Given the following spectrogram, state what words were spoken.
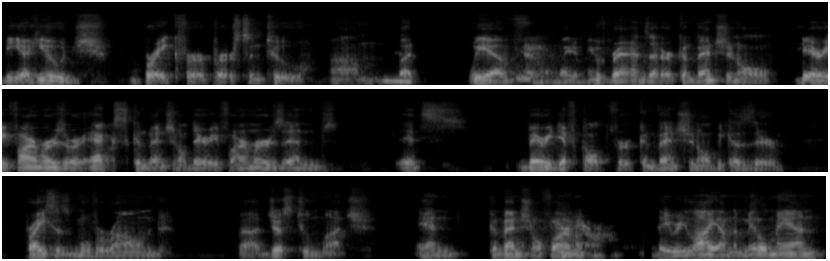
be a huge break for a person too. Um. But we have quite a few friends that are conventional dairy farmers or ex-conventional dairy farmers, and it's very difficult for conventional because their prices move around uh, just too much. And conventional farming, they rely on the middleman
